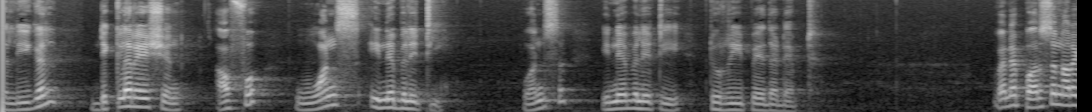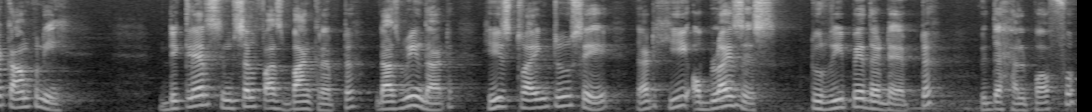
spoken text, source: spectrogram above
the legal declaration of one's inability, one's inability to repay the debt. When a person or a company declares himself as bankrupt, does mean that he is trying to say that he obliges to repay the debt with the help of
